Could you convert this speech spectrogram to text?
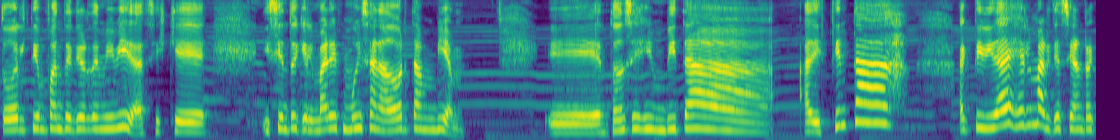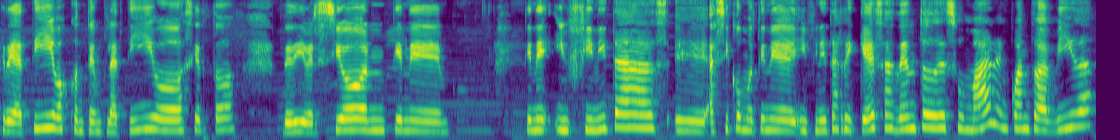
todo el tiempo anterior de mi vida. Así es que, y siento que el mar es muy sanador también. Eh, entonces invita a, distintas actividades el mar, ya sean recreativos, contemplativos, ¿cierto? De diversión, tiene, tiene infinitas, eh, así como tiene infinitas riquezas dentro de su mar en cuanto a vida,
